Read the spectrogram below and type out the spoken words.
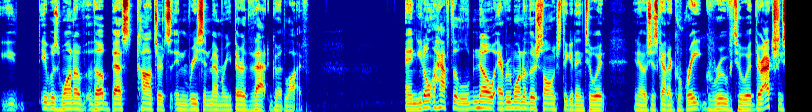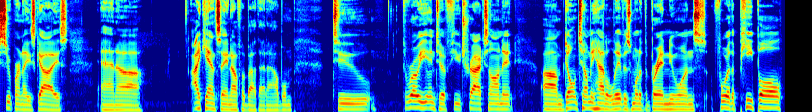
It was one of the best concerts in recent memory. They're that good live. And you don't have to know every one of their songs to get into it. You know, it's just got a great groove to it. They're actually super nice guys. And uh, I can't say enough about that album. To throw you into a few tracks on it, um, Don't Tell Me How to Live is one of the brand new ones. For the People,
